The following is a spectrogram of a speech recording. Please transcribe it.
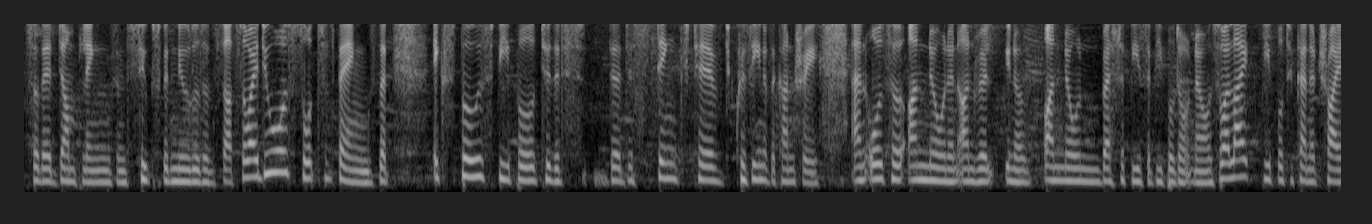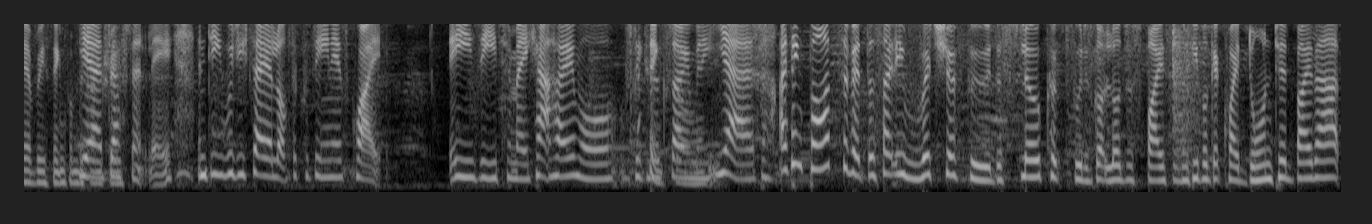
So, they're dumplings and soups with noodles and stuff. So, I do all sorts of things that expose people to the, the distinctive cuisine of the country, and also unknown and unreal, you know, unknown recipes that people don't know. So, I like people to kind of try everything from the yeah, country. Yeah, definitely. And do you, would you say a lot of the cuisine is quite easy to make at home, or obviously 'cause think there's so, so. many? Yeah, I think parts of it, the slightly richer food, the slow cooked food, has got loads of spices, and people get quite daunted by that.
